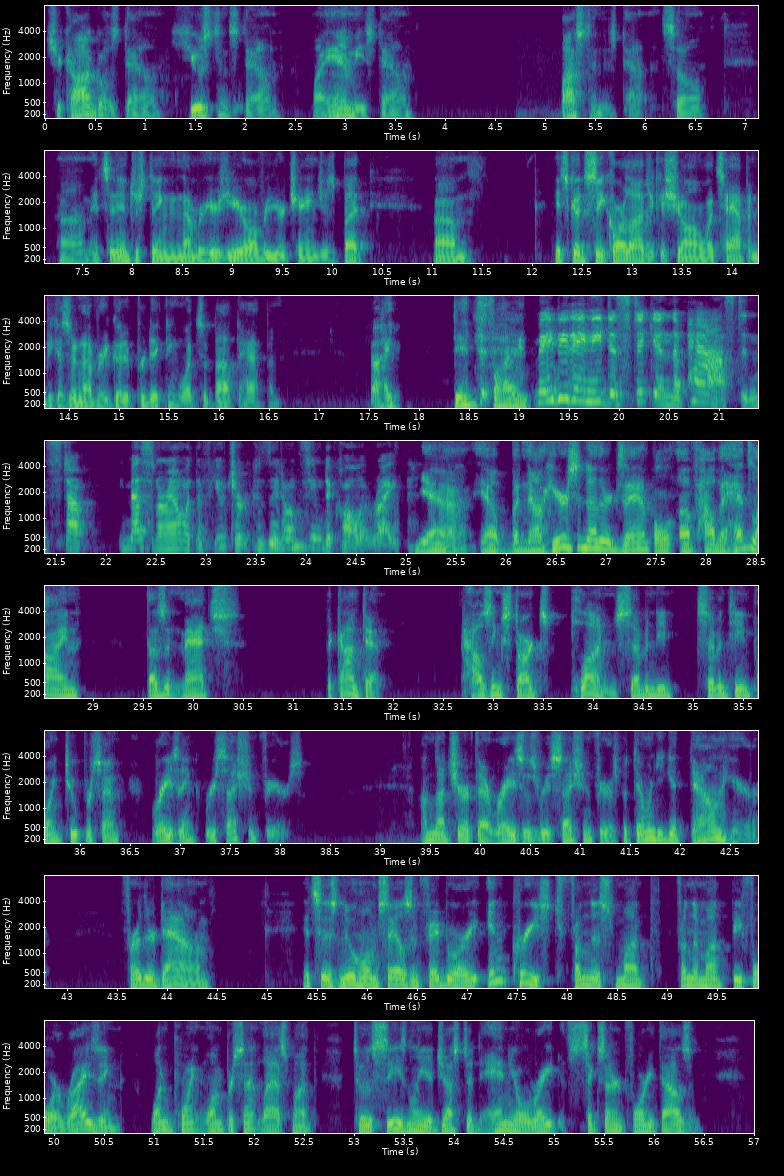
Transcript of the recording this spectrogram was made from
Chicago's down, Houston's down, Miami's down. Boston is down. So um, it's an interesting number. Here's year over year changes, but um, it's good to see CoreLogic is showing what's happened because they're not very good at predicting what's about to happen. I did find maybe they need to stick in the past and stop messing around with the future because they don't seem to call it right. Yeah, yeah. But now here's another example of how the headline doesn't match the content. Housing starts plunge 70 17.2% raising recession fears. I'm not sure if that raises recession fears, but then when you get down here, further down, it says new home sales in February increased from this month, from the month before, rising 1.1% last month to a seasonally adjusted annual rate of 640,000.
